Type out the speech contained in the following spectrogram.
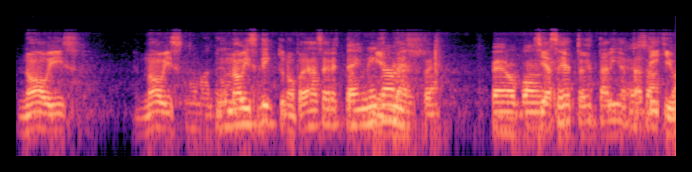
Novice, Novice, un Novice League, tú no puedes hacer esto. técnicamente, pero con... Si haces esto en esta liga, estás. DQ.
